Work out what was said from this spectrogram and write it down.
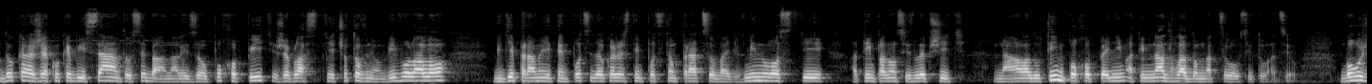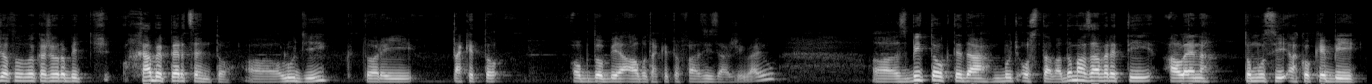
dokáže ako keby sám to seba analýzou pochopiť, že vlastne čo to v ňom vyvolalo, kde pramení ten pocit, dokáže s tým pocitom pracovať v minulosti a tým pádom si zlepšiť náladu tým pochopením a tým nadhľadom nad celou situáciou. Bohužiaľ to dokáže robiť chabe percento ľudí, ktorí takéto obdobia alebo takéto fázy zažívajú. Zbytok teda buď ostáva doma zavretý a len to musí ako keby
